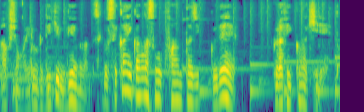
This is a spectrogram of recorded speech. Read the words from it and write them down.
アクションがいろいろできるゲームなんですけど、世界観がすごくファンタジックで、グラフィックが綺麗と。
